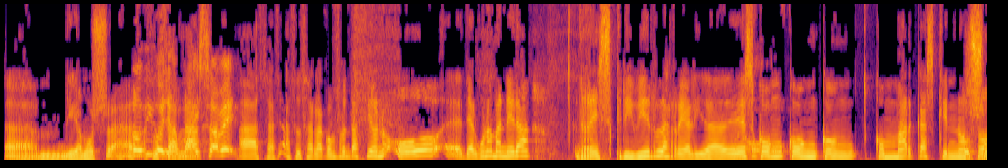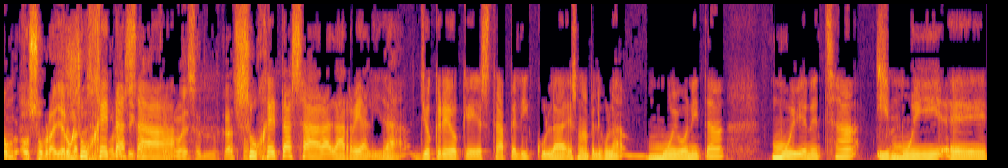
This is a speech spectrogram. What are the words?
um, digamos, No digo yo azuzar, la, azuzar la confrontación o, eh, de alguna manera, reescribir las realidades con, con, con, con marcas que no o, son sub- o subrayar una sujetas política, a que no es el caso. sujetas a la realidad. Yo creo que esta película es una película muy bonita, muy bien hecha y muy, eh,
